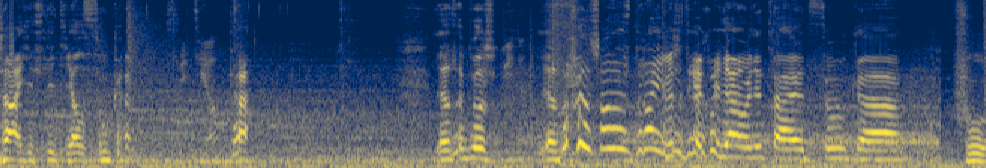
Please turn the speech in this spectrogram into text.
Драги слетел, сука. Слетел? Да. Я забыл. Я забыл, что нас драги, видишь, такая хуйня улетает, сука. Фу,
